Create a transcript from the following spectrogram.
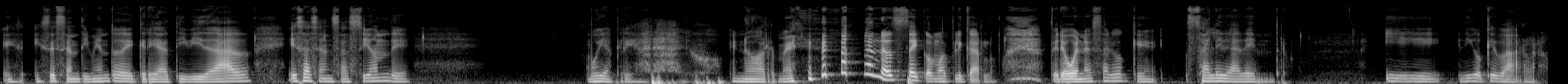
ese sentimiento de creatividad, esa sensación de voy a crear algo enorme. no sé cómo explicarlo, pero bueno, es algo que sale de adentro. Y digo, qué bárbaro,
